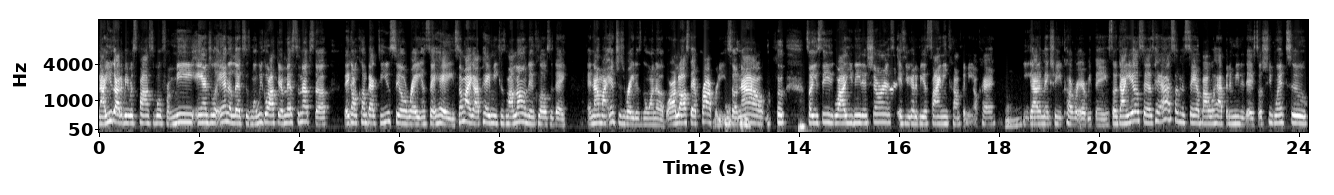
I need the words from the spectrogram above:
now you got to be responsible for me, Angela, and Alexis. When we go out there messing up stuff, they're gonna come back to you, Seal Ray, and say, Hey, somebody got to pay me because my loan didn't close today and now my interest rate is going up or i lost that property so mm-hmm. now so you see why you need insurance if you're going to be a signing company okay mm-hmm. you got to make sure you cover everything so danielle says hey i have something to say about what happened to me today so she went to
